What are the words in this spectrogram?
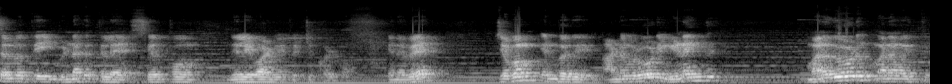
செல்வத்தை விண்ணகத்தில் சேர்ப்போம். நிலை வாழ்வை பெற்றுக்கொள்வோம். எனவே ஜெபம் என்பது ஆண்டவரோடு இணைந்து மனதோடு மனம் வைத்து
